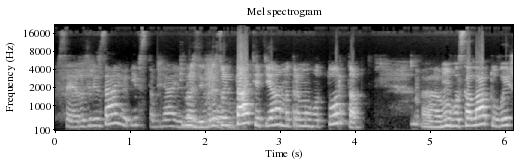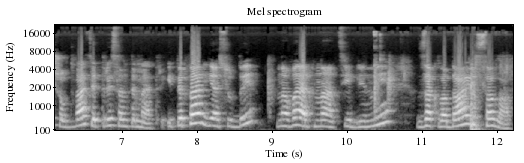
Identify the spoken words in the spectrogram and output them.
Все, розрізаю і вставляю. Друзі, в результаті діаметр мого торта мого салату вийшов 23 см. І тепер я сюди, наверх на ці бліни, закладаю салат.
